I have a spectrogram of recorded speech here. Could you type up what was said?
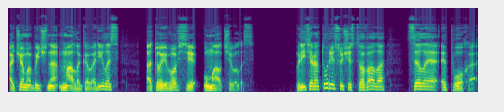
о чем обычно мало говорилось, а то и вовсе умалчивалось. В литературе существовала целая эпоха,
